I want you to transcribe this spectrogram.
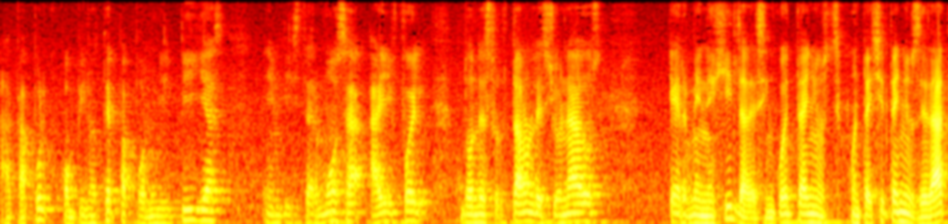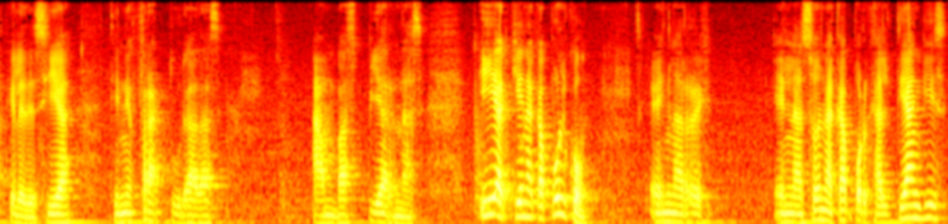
Acapulco con Pinotepa por Milpillas en Vista Hermosa, ahí fue donde resultaron lesionados Hermenegilda, de 50 años, 57 años de edad, que le decía tiene fracturadas ambas piernas. Y aquí en Acapulco, en la, en la zona acá por Jaltianguis,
